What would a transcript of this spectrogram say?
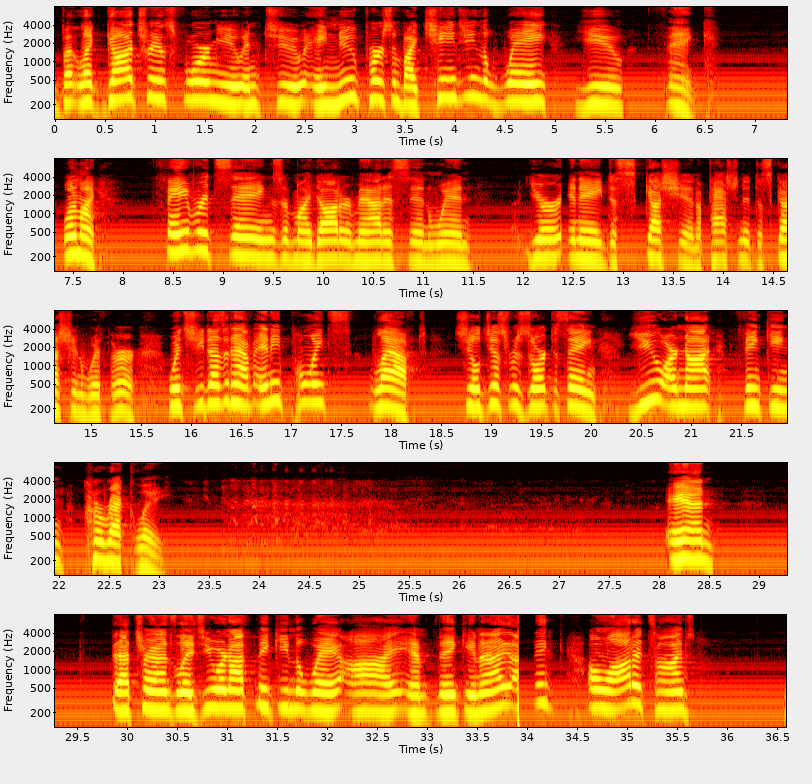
but let God transform you into a new person by changing the way you think. One of my favorite sayings of my daughter Madison when you're in a discussion, a passionate discussion with her, when she doesn't have any points left, she'll just resort to saying, You are not thinking correctly. and that translates, You are not thinking the way I am thinking. And I, I think a lot of times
